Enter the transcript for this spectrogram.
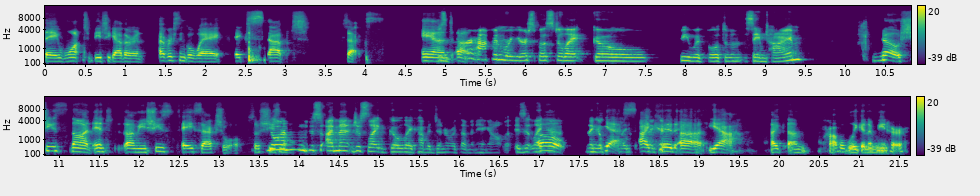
They want to be together in every single way except sex. And Does it ever um, happen where you're supposed to like go be with both of them at the same time? No, she's not. In, I mean, she's asexual, so she's. No, not, I mean, just I meant just like go like have a dinner with them and hang out. Is it like? Oh, a, like a, yes, like, I could. uh Yeah, I, I'm probably going to meet her.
